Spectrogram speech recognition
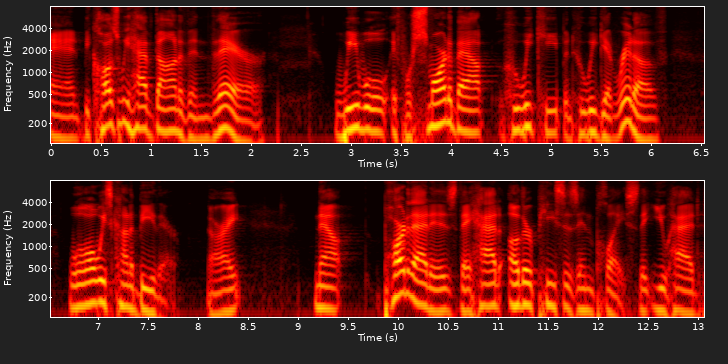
And because we have Donovan there, we will, if we're smart about who we keep and who we get rid of, we'll always kind of be there. All right. Now, part of that is they had other pieces in place that you had,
